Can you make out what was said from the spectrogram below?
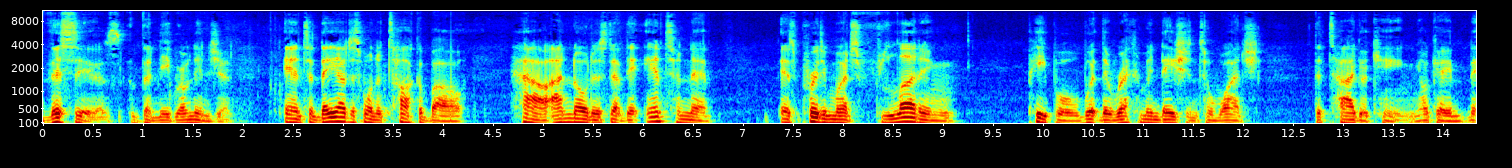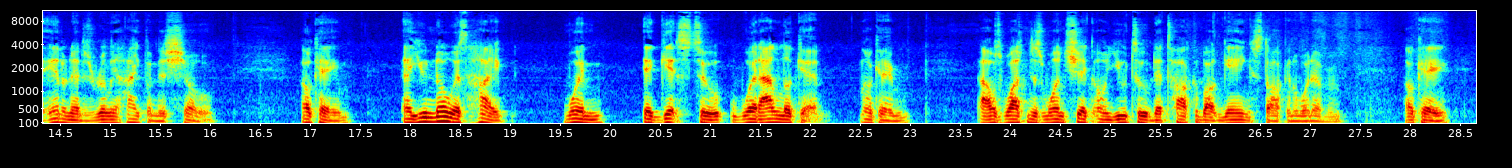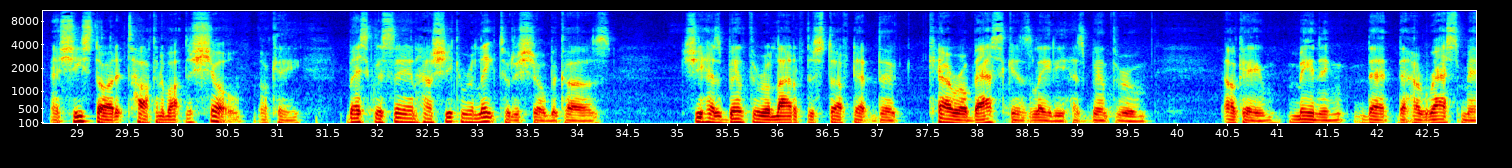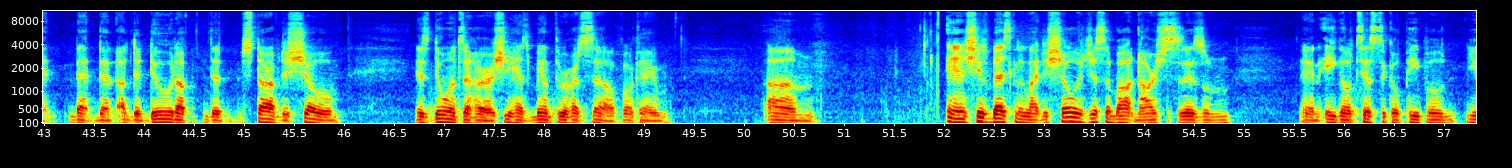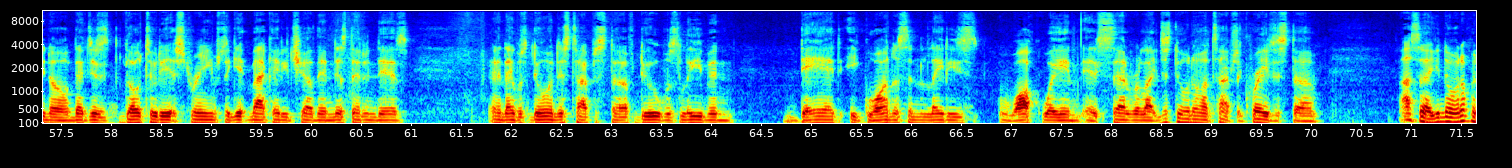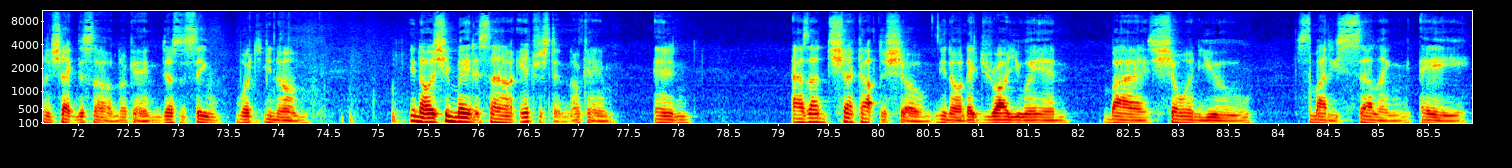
This is the Negro Ninja. And today I just want to talk about how I noticed that the internet is pretty much flooding people with the recommendation to watch The Tiger King. Okay, the internet is really hyping this show. Okay, and you know it's hype when it gets to what I look at. Okay, I was watching this one chick on YouTube that talk about gang stalking or whatever. Okay, and she started talking about the show. Okay, basically saying how she can relate to the show because she has been through a lot of the stuff that the Carole Baskins lady has been through. Okay, meaning that the harassment that the uh, the dude of the star of the show is doing to her, she has been through herself. Okay, um, and she was basically like the show is just about narcissism and egotistical people, you know, that just go to the extremes to get back at each other and this, that, and this. And they was doing this type of stuff. Dude was leaving dead iguanas in the ladies' walkway and etc. Like just doing all types of crazy stuff. I said, you know what, I'm gonna check this out, okay, just to see what you know. You know, she made it sound interesting, okay, and as I check out the show, you know, they draw you in by showing you somebody selling a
